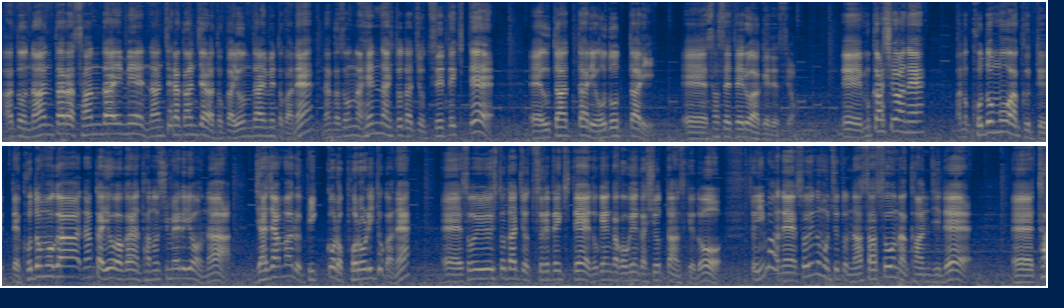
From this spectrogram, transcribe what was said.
あと、なんたら3代目、なんちゃらかんちゃらとか4代目とかね。なんかそんな変な人たちを連れてきて、えー、歌ったり踊ったり、えー、させてるわけですよ。で、昔はね、あの子供枠って言って子供がなんかようわからん楽しめるような、じゃじゃ丸、ピッコロ、ポロリとかね、えー、そういう人たちを連れてきて、どげんかこげんかしよったんですけど、ちょ今はね、そういうのもちょっとなさそうな感じで、えー、タ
